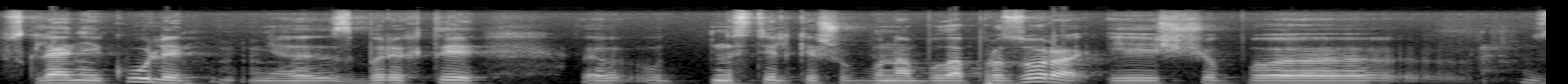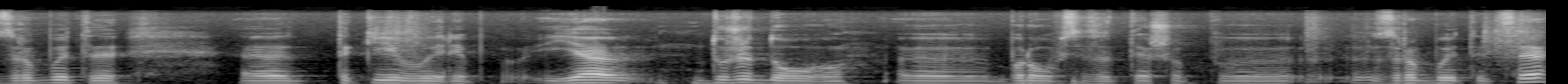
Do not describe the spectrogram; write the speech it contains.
в скляній кулі е, зберегти е, настільки, щоб вона була прозора, і щоб е, зробити такий виріб. Я дуже довго боровся за те, щоб зробити це.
